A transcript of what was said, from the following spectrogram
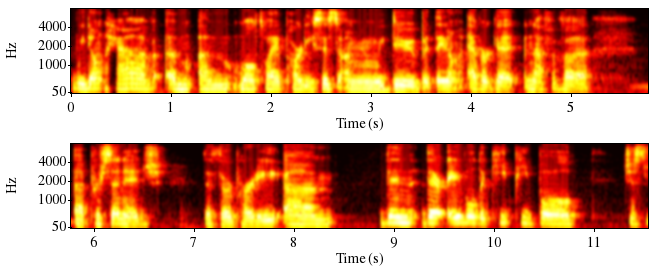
we don't have a, a multi-party system. I mean we do but they don't ever get enough of a, a percentage the third party. Um, then they're able to keep people just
